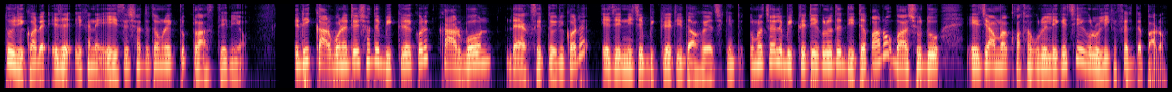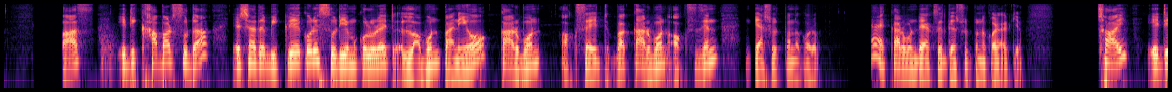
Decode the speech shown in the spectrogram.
তৈরি করে। এই যে, এখানে এইচ এর সাথে তোমরা একটু প্লাস দিয়ে নিও। এটি কার্বনেটের সাথে বিক্রিয়া করে কার্বন ডাইঅক্সাইড তৈরি করে, এই যে নিচে বিক্রিয়াটি দেওয়া হয়েছে কিন্তু। তোমরা চাইলে বিক্রিয়াটি এগুলোতে দিতে পারো বা শুধু এই যে আমরা কথাগুলো লিখেছি এগুলো লিখে ফেলতে পারো। পাঁচ, এটি খাবার সোডা, এর সাথে বিক্রিয়া করে সোডিয়াম ক্লোরাইড, লবণ, পানীয়, কার্বন অক্সাইড বা কার্বন অক্সিজেন গ্যাস উৎপন্ন করে। হ্যাঁ কার্বন ডাইঅক্সাইড গ্যাস উৎপন্ন করে আর কি। ছয়, এটি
